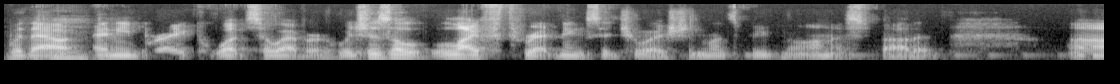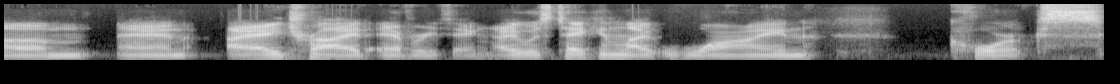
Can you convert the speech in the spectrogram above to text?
without Hmm. any break whatsoever, which is a life threatening situation. Let's be honest about it. Um, and I tried everything. I was taking like wine corks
